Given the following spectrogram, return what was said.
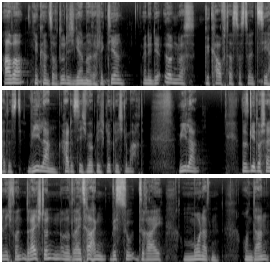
Aber hier kannst auch du dich gerne mal reflektieren, wenn du dir irgendwas gekauft hast, was du als Ziel hattest. Wie lang hat es dich wirklich glücklich gemacht? Wie lang? Das geht wahrscheinlich von drei Stunden oder drei Tagen bis zu drei Monaten. Und dann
